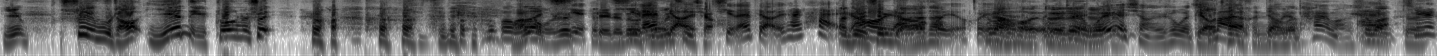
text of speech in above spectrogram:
也睡不着也得装着睡，是吧？完了，我这给的都是什么技巧？起来表一下态，然后然后然后对对，我也想的是我表态很表个态嘛，是吧？其实。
